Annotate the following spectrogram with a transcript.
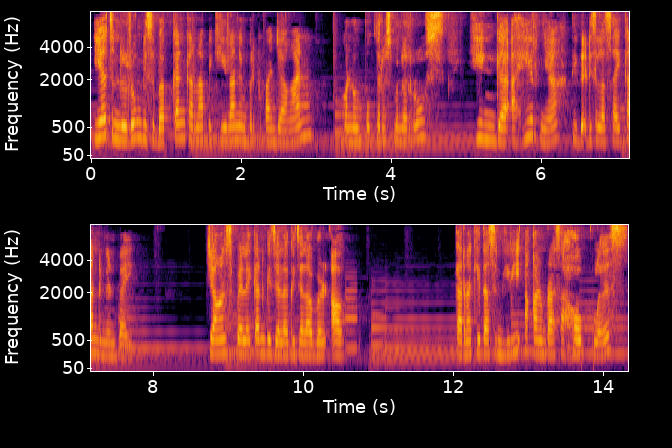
Ia cenderung disebabkan karena pikiran yang berkepanjangan, menumpuk terus-menerus, hingga akhirnya tidak diselesaikan dengan baik. Jangan sepelekan gejala-gejala burnout, karena kita sendiri akan merasa hopeless,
